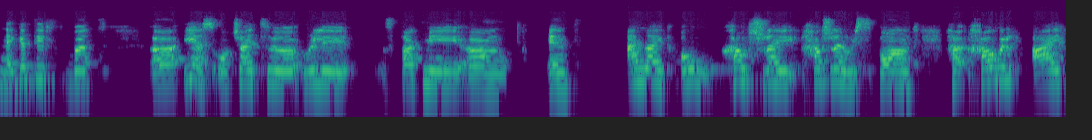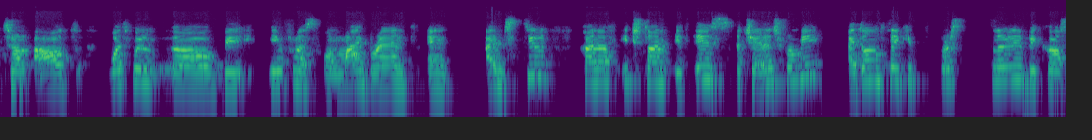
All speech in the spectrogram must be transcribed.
negative, but uh, yes, or try to really start me um, and I'm like, oh, how should I how should I respond? How, how will I turn out? What will uh, be influence on my brand? And I'm still kind of each time it is a challenge for me. I don't take it personally because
